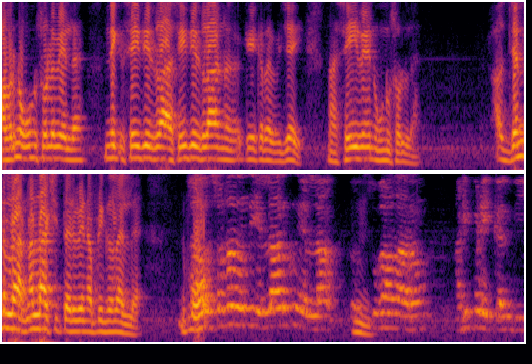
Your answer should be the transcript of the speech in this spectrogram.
அவர்னு ஒன்றும் சொல்லவே இல்லை. இன்னைக்கு செய்தீர்களா செய்தீர்களான்னு கேட்குற விஜய் நான் செய்வேன்னு ஒன்றும் சொல்லல அது ஜென்ரலாக நல்லாட்சி தருவேன் அப்படிங்கிறதெல்லாம் இல்லை. இப்போ சொல்றது வந்து எல்லாருக்கும் எல்லாம் சுகாதாரம் அடிப்படை கல்வி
